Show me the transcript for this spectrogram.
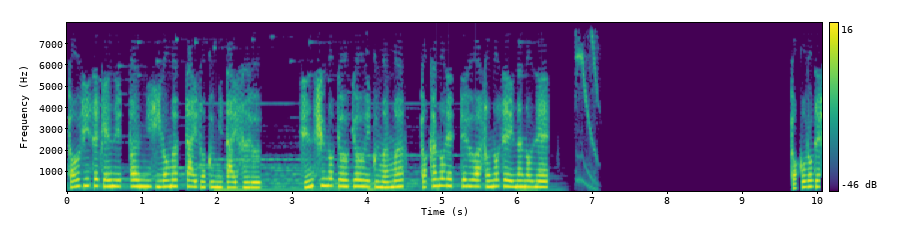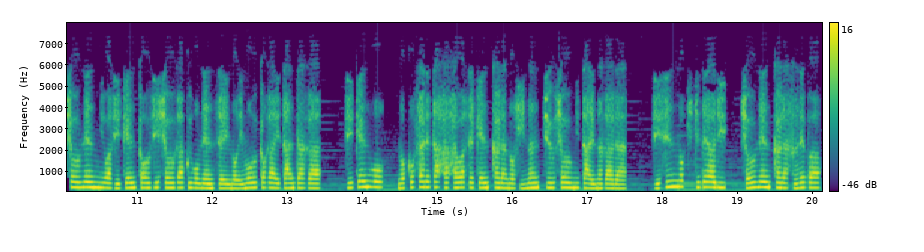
当時世間一般に広まった遺族に対する、新種の超教育ママ、とかのレッテルはそのせいなのね。ところで少年には事件当時小学5年生の妹がいたんだが、事件後、残された母は世間からの非難中傷に耐えながら、自身の父であり、少年からすれば、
